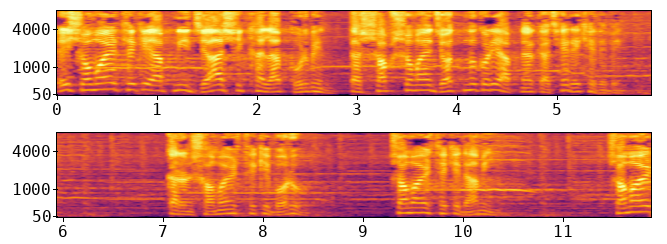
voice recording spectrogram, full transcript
এই সময়ের থেকে আপনি যা শিক্ষা লাভ করবেন, তা সব সময় যত্ন করে আপনার কাছে রেখে দেবেন। কারণ সময়ের থেকে বড়, সময়ের থেকে দামি, সময়ের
